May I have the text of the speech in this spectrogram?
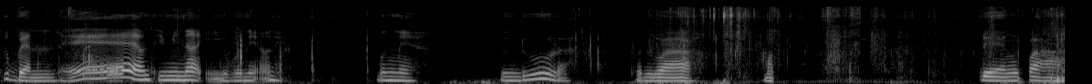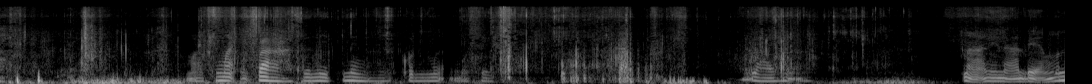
คือแบนแท้มันที่มีไหนอยู่บนแนวนี่เบิ่งแน่เบิ่งดูล่ะเพิ่นว่าหมัก แดงป่าหมักไหมป่าชนิดหนึ่งคนเมืองบ่เคยหลายแหงหนานี่หนาแดงมัน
